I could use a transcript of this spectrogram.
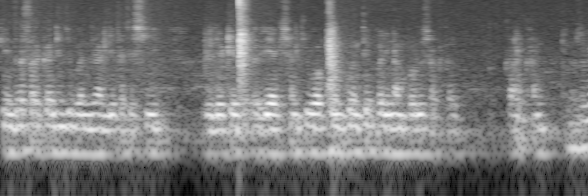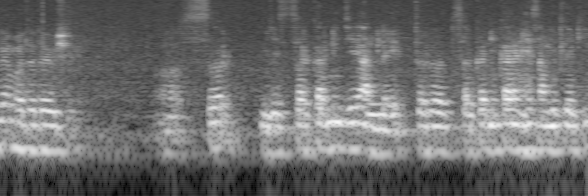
केंद्र सरकारने जी बंदी आणली त्याच्याशी रिलेटेड रिॲक्शन किंवा कोणकोणते परिणाम पडू शकतात? कारखान तुमचं काय मत आहे त्याविषयी? सर म्हणजे सरकारने जे आणलंय तर सरकारने कारण हे सांगितलं की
